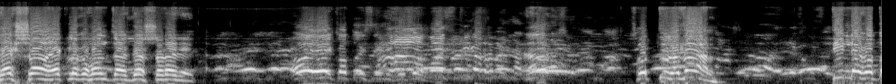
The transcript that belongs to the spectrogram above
দেড়শো, এক লক্ষ পঞ্চাশ, দেড়শো ডাইরেক্ট এই, কত? সত্তর হাজার। তিনটা কত?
